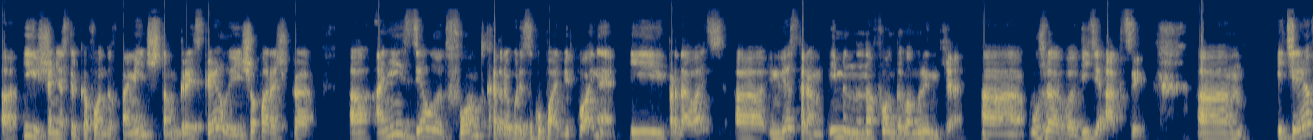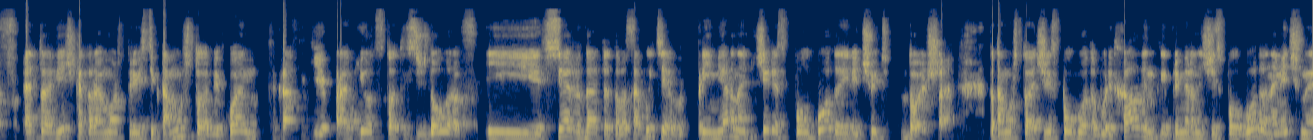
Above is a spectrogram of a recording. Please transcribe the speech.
а, и еще несколько фондов поменьше, там Grayscale и еще парочка, а, они сделают фонд, который будет закупать биткоины и продавать а, инвесторам именно на фондовом рынке, уже в виде акций. ETF — это вещь, которая может привести к тому, что биткоин как раз-таки пробьет 100 тысяч долларов, и все ожидают этого события примерно через полгода или чуть дольше, потому что через полгода будет халвинг, и примерно через полгода намечены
